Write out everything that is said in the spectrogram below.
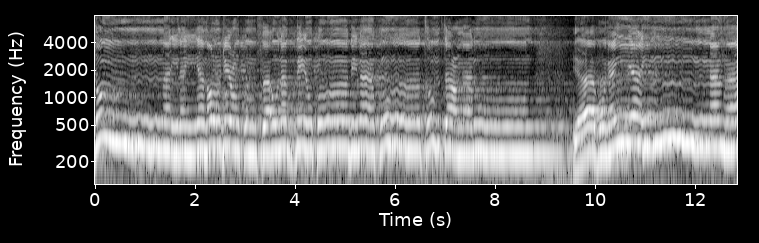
ثم إلي مرجعكم فأنبئكم بما كنتم تعملون. يا بني إنها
